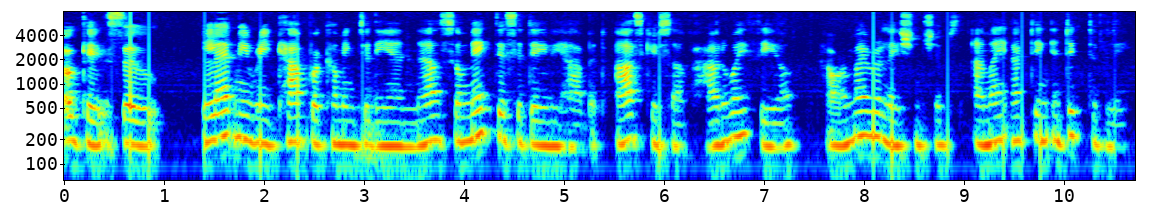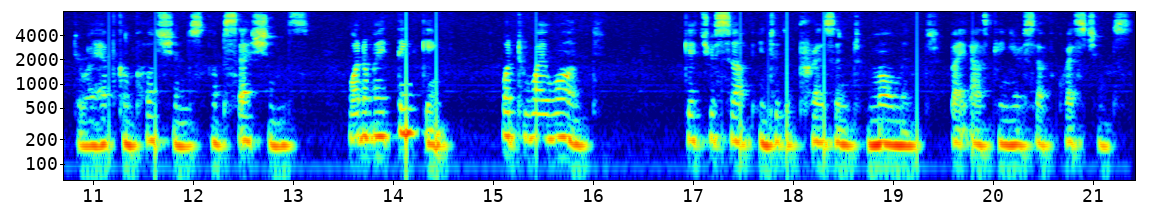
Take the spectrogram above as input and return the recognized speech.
Okay, so Let me recap. We're coming to the end now. So make this a daily habit. Ask yourself, how do I feel? How are my relationships? Am I acting addictively? Do I have compulsions, obsessions? What am I thinking? What do I want? Get yourself into the present moment by asking yourself questions.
